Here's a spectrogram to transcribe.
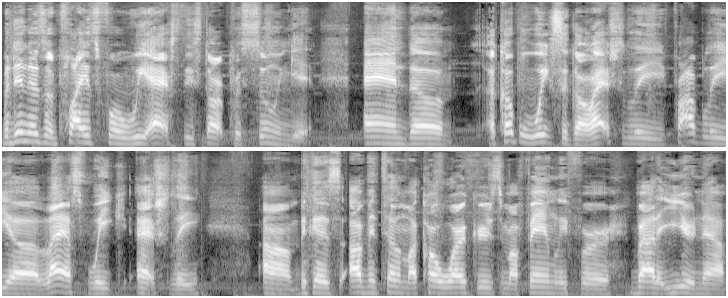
but then there's a place where we actually start pursuing it. And uh, a couple weeks ago, actually, probably uh, last week, actually, um, because I've been telling my coworkers and my family for about a year now,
